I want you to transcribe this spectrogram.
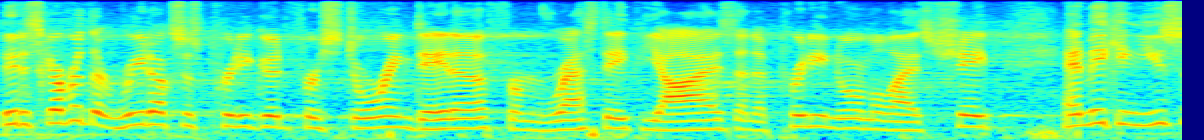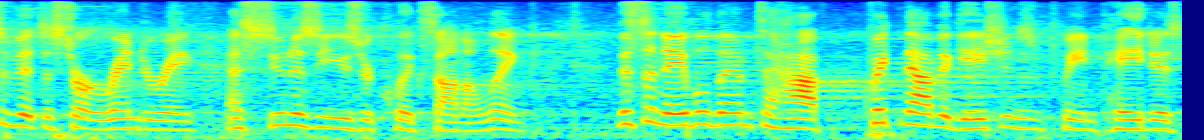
They discovered that Redux was pretty good for storing data from REST APIs in a pretty normalized shape and making use of it to start rendering as soon as a user clicks on a link. This enabled them to have quick navigations between pages,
